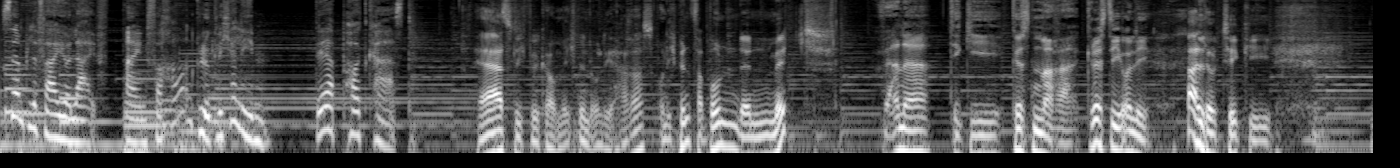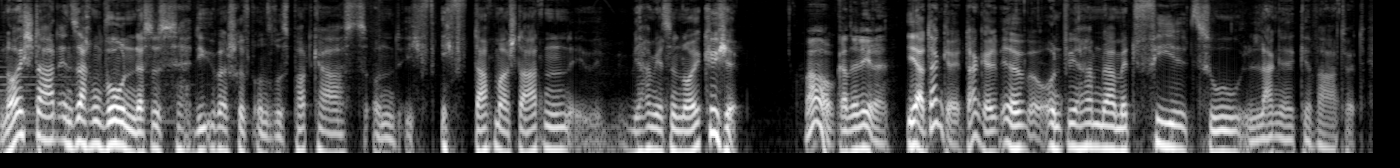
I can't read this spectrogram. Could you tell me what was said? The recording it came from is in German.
Simplify Your Life. Einfacher und glücklicher Leben. Der Podcast. Herzlich willkommen, ich bin Uli Harras und ich bin verbunden mit Werner Tiki Küstenmacher. Grüß dich, Uli. Hallo Tiki. Neustart in Sachen Wohnen, das ist die Überschrift unseres Podcasts und ich, ich darf mal starten. Wir haben jetzt eine neue Küche. Wow, gratuliere. Ja, danke, danke. Äh, und wir haben damit viel zu lange gewartet.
